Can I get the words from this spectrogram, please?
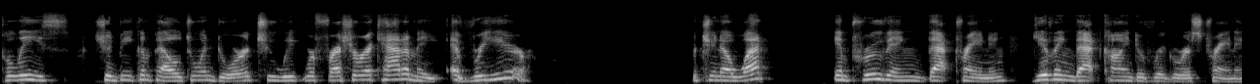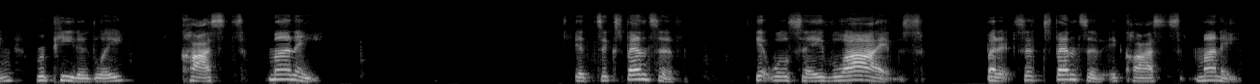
police should be compelled to endure a two week refresher academy every year. But you know what? Improving that training, giving that kind of rigorous training repeatedly costs money. It's expensive. It will save lives, but it's expensive. It costs money.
